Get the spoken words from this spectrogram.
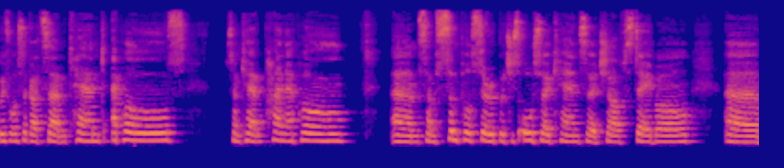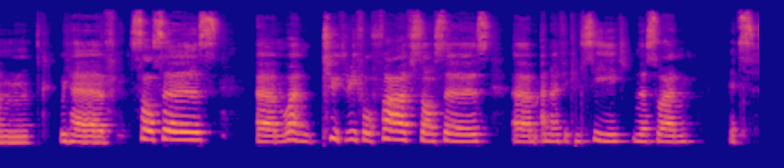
We've also got some canned apples, some canned pineapple, um, some simple syrup, which is also canned, so it's shelf stable. Um, we have salsas, um, one, two, three, four, five salsas. Um, I don't know if you can see this one. It's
